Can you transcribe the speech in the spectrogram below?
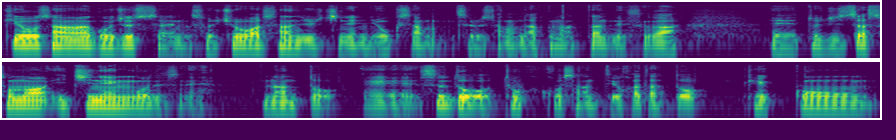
清さんは50歳の昭和31年に奥さん鶴さんが亡くなったんですが、えっと実はその1年後ですねなんと、えー、須藤徳子さんという方と結婚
